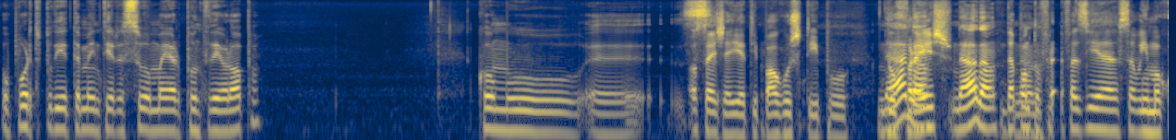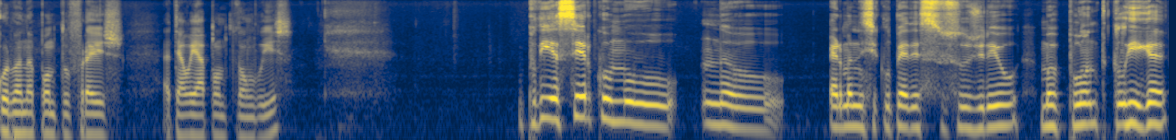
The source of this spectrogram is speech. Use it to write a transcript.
O Porto podia também ter a sua maior ponte da Europa. Como. eh, Ou seja, ia tipo alguns tipo do não, não, Freixo, Não, não. da não, ponte não. Fre- fazia-se ali uma curva na ponte do Freixo até ali à ponte de Dom Luís. podia ser como no Herman Enciclopédia su- sugeriu uma ponte que liga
